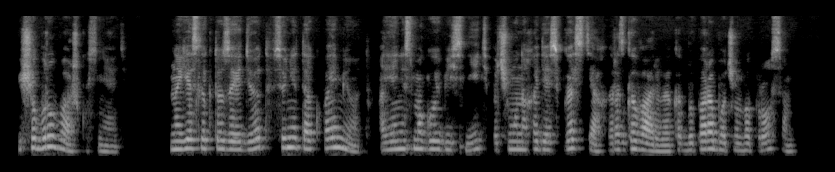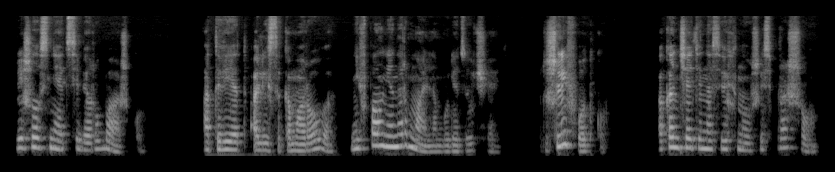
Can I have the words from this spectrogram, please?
Еще бы рубашку снять. Но если кто зайдет, все не так поймет, а я не смогу объяснить, почему, находясь в гостях, разговаривая как бы по рабочим вопросам, решил снять с себя рубашку. Ответ Алиса Комарова не вполне нормально будет звучать. Пришли фотку. Окончательно свихнувшись, прошу.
